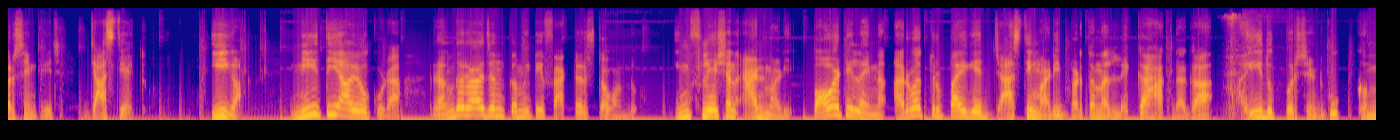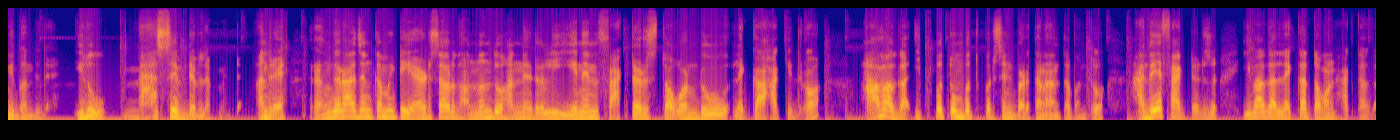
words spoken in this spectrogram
ಪರ್ಸೆಂಟೇಜ್ ಜಾಸ್ತಿ ಆಯಿತು. ಈಗ ನೀತಿ ಆಯೋಗ ಕೂಡ ರಂಗರಾಜನ್ ಕಮಿಟಿ ಫ್ಯಾಕ್ಟರ್ಸ್ ತಗೊಂಡು ಇನ್ಫ್ಲೇಷನ್ ಆ್ಯಡ್ ಮಾಡಿ ಪಾವರ್ಟಿ ಲೈನ್ನ ಅರವತ್ತು ರೂಪಾಯಿಗೆ ಜಾಸ್ತಿ ಮಾಡಿ ಬಡತನ ಲೆಕ್ಕ ಹಾಕಿದಾಗ ಐದು ಪರ್ಸೆಂಟ್ಗೂ ಕಮ್ಮಿ ಬಂದಿದೆ. ಇದು ಮ್ಯಾಸಿವ್ ಡೆವಲಪ್ಮೆಂಟ್. ಅಂದರೆ ರಂಗರಾಜನ್ ಕಮಿಟಿ ಎರಡು ಸಾವಿರದ ಹನ್ನೊಂದು, ಹನ್ನೆರಡರಲ್ಲಿ ಏನೇನು ಫ್ಯಾಕ್ಟರ್ಸ್ ತಗೊಂಡು ಲೆಕ್ಕ ಹಾಕಿದ್ರೋ, ಆವಾಗ ಇಪ್ಪತ್ತೊಂಬತ್ತು ಪರ್ಸೆಂಟ್ ಬಡತನ ಅಂತ ಬಂತು. ಅದೇ ಫ್ಯಾಕ್ಟರ್ಸ್ ಇವಾಗ ಲೆಕ್ಕ ತಗೊಂಡು ಹಾಕಿದಾಗ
